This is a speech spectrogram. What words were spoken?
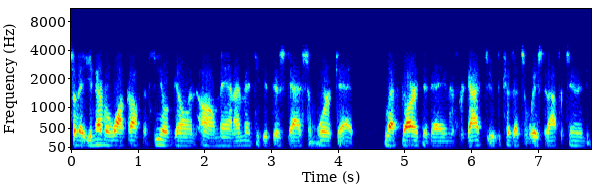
so that you never walk off the field going, oh man, I meant to get this guy some work at left guard today, and I forgot to because that's a wasted opportunity.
